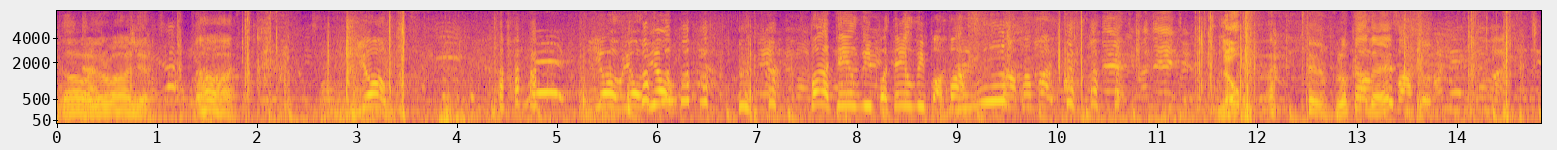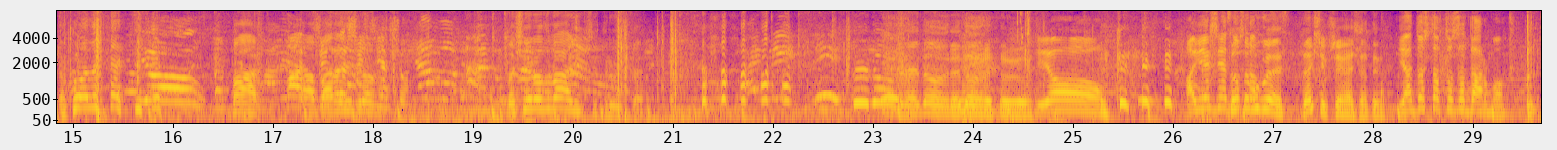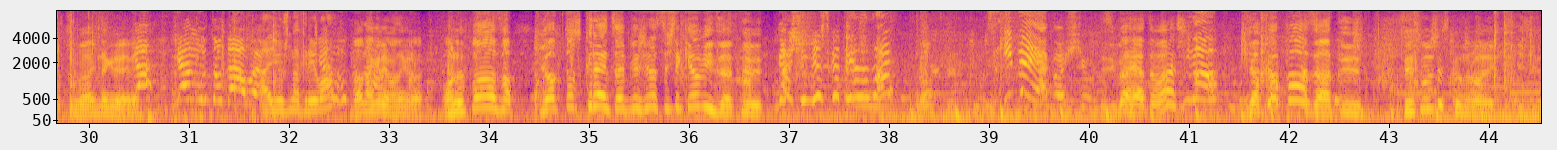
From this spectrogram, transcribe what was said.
Dawaj, normalnie. Dawaj. Yo! Yo, yo, yo! Pá, tem o VIPA, tem o VIPA, pá! Pá, pá, pá! Blokada jest? czy co? Manety! Bar! A, bara nie zrobi. 360! To się rozwali przy trójce. Ty, Dobre, dobre, dobre to było. Yo! A wiesz, ja Co to w dostaw, ogóle jest? Daj się przejechać na tym. ja dostaw to za darmo. Trzymaj, nagrywaj. Ja mu to dałem! A już nagrywa? No nagrywa, nagrywa. Ale faza! Jak to skręca? Ja Pierwszy raz coś takiego widzę, ty. Gościu, wiesz skąd ja to dam? No. Z eBaya, gościu! Z eBaya to masz? No! Jaka faza, ty. To jest wszystko normalnie. jak jeździmy.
